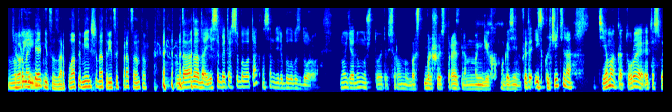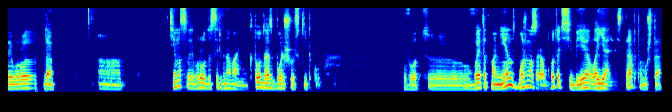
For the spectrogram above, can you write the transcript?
ну, Черная ты... пятница, зарплата меньше на 30%. Да-да-да, если бы это все было так, на самом деле было бы здорово. Но я думаю, что это все равно большой стресс для многих магазинов. Это исключительно тема, которая это своего рода э, тема своего рода соревнования. Кто даст большую скидку? Вот, э, в этот момент можно заработать себе лояльность, да, потому что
